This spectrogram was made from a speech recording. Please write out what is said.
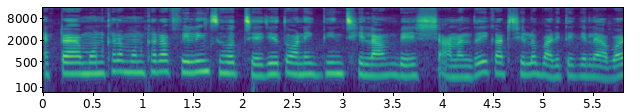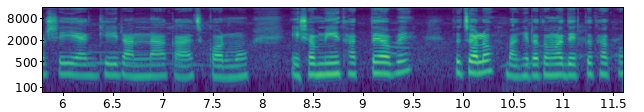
একটা মন খারাপ মন খারাপ ফিলিংস হচ্ছে। যেহেতু অনেক দিন ছিলাম, বেশ আনন্দই কাটছিল। বাড়িতে গেলে আবার সেই একঘেয়ে রান্না, কাজ, কর্ম, এসব নিয়ে থাকতে হবে। তো চলো, বাকিটা তোমরা দেখতে থাকো।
